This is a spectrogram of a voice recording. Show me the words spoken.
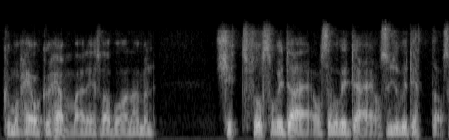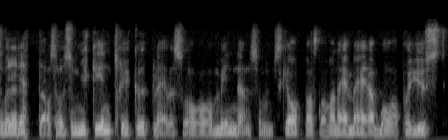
kommer ihåg hemma, det är så här bara, nej men shit, först var vi där och sen var vi där och så gör vi detta och så var det detta och så var det så mycket intryck och upplevelser och minnen som skapas när man är mer än bara på just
